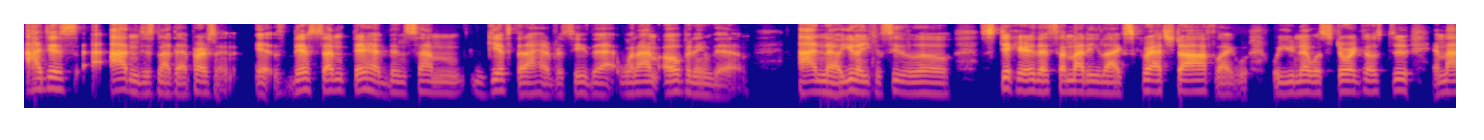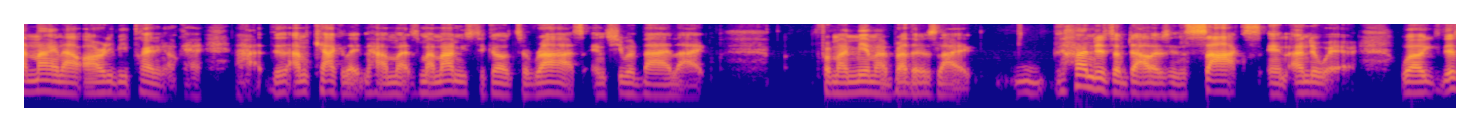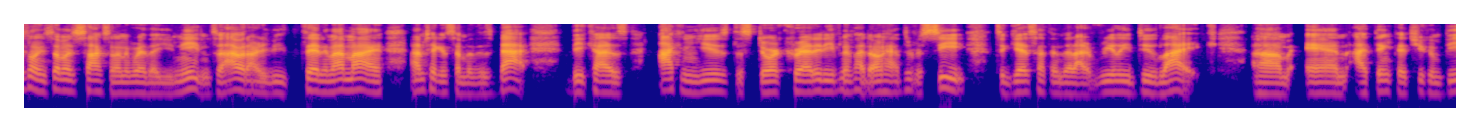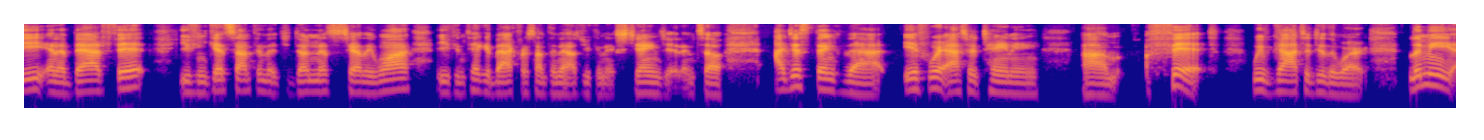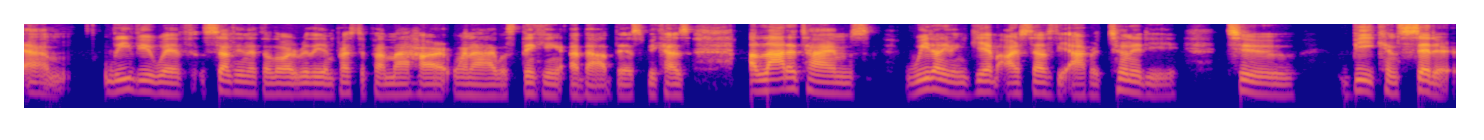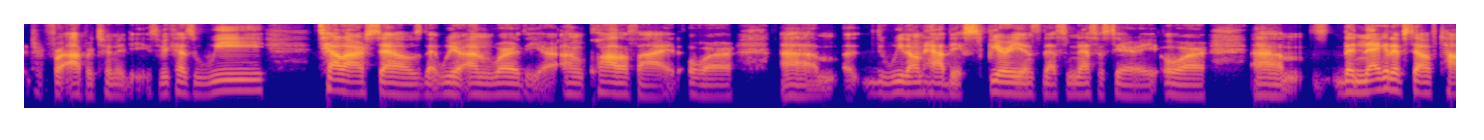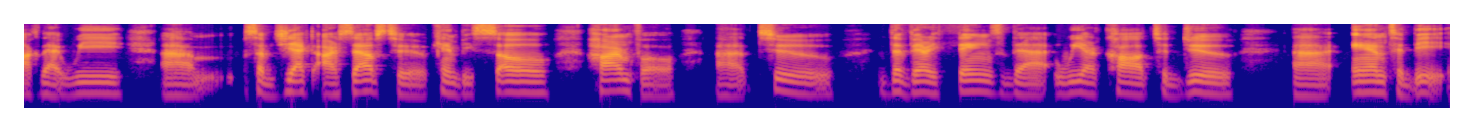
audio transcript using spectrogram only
I just I'm just not that person. It's, there's some there have been some gifts that I have received that when I'm opening them, I know you know you can see the little sticker that somebody like scratched off, like where you know what store it goes to. In my mind, I'll already be planning. Okay, uh, I'm calculating how much. My mom used to go to Ross and she would buy like for my me and my brothers like hundreds of dollars in socks and underwear well, there's only so much socks and underwear that you need. And so I would already be saying in my mind, I'm taking some of this back because I can use the store credit, even if I don't have the receipt, to get something that I really do like. Um, and I think that you can be in a bad fit. You can get something that you don't necessarily want. You can take it back for something else. You can exchange it. And so I just think that if we're ascertaining um, fit, we've got to do the work. Let me um, leave you with something that the Lord really impressed upon my heart when I was thinking about this, because a lot of times we don't even give ourselves the opportunity to be considered for opportunities because we tell ourselves that we are unworthy or unqualified or um, uh, we don't have the experience that's necessary or um, the negative self-talk that we um, subject ourselves to can be so harmful uh, to the very things that we are called to do uh, and to be.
